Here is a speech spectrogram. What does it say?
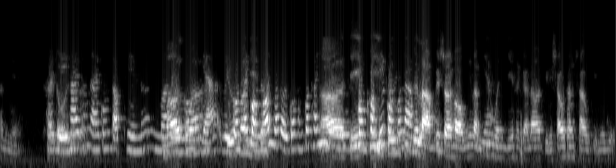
thanh nhẹ thay đổi vì hai tháng nay con tập thiền đó mà Mới con quá. dạ vì Chưa con thấy con nói quá rồi con không có thấy ờ, chị, con không chị biết cứ, con có làm cứ làm cái soi hồn như làm Dạ. chứng minh gì hay cả đó chuyện 6 tháng sau chị mới biết.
